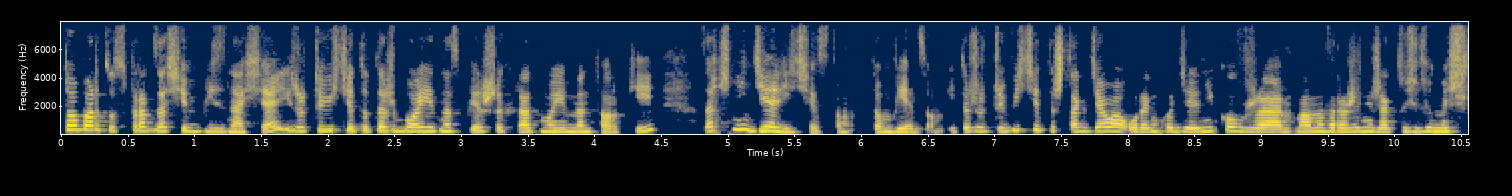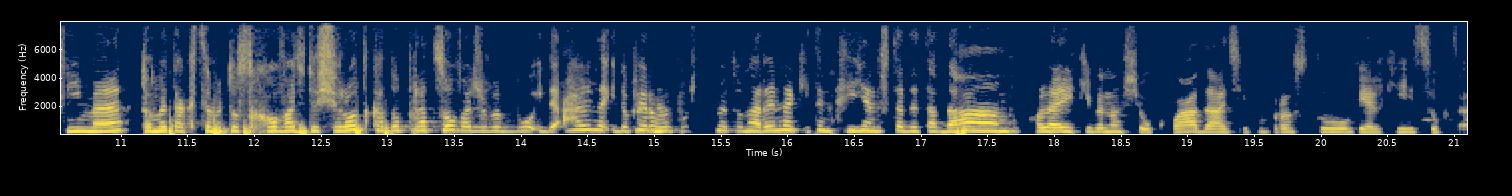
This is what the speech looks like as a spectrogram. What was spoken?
to bardzo sprawdza się w biznesie i rzeczywiście to też była jedna z pierwszych rad mojej mentorki. Zacznij dzielić się z tą, tą wiedzą. I to rzeczywiście też tak działa u rękodzielników, że mamy wrażenie, że jak coś wymyślimy, to my tak chcemy to schować do środka, dopracować, żeby było idealne i dopiero mhm. wypuścimy to na rynek i ten klient wtedy ta dam, kolejki będą się układać i po prostu wielki sukces.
